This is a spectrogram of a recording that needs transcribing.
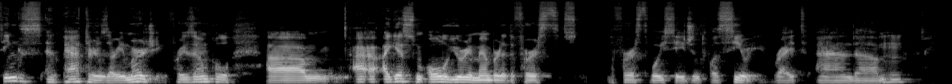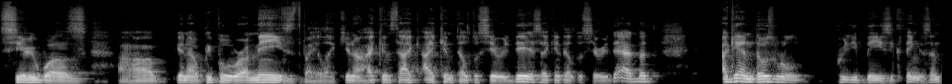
things and patterns are emerging. For example um, I, I, guess all of you remember that the first the first voice agent was siri right? And um, mm-hmm. Siri was, uh, you know, people were amazed by like, you know, I can I, I can tell to Siri this, I can tell to Siri that, but again, those were pretty basic things. And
